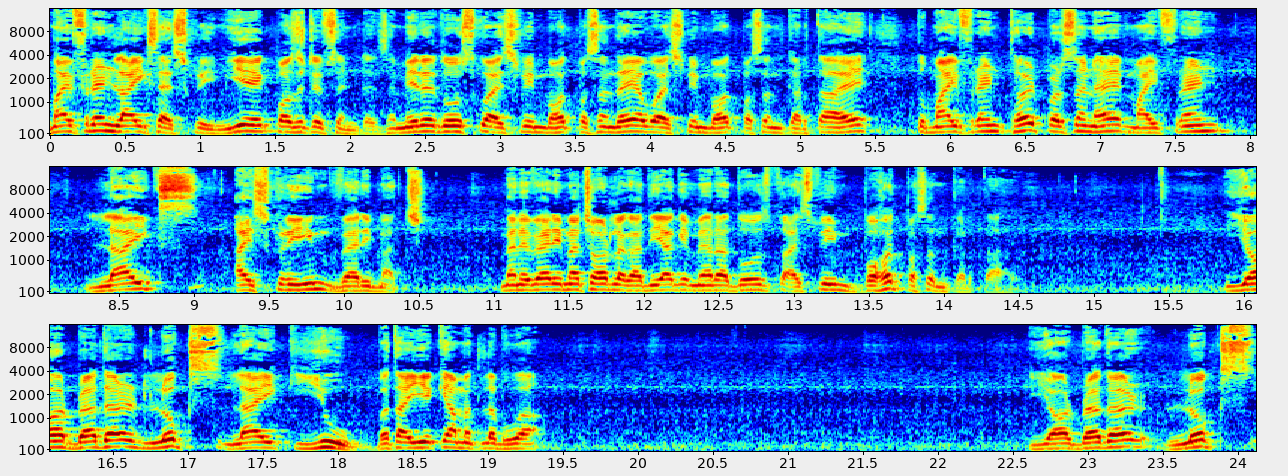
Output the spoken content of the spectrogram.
माई फ्रेंड लाइक्स आइसक्रीम ये एक पॉजिटिव सेंटेंस है. मेरे दोस्त को आइसक्रीम बहुत पसंद है वो आइसक्रीम बहुत पसंद करता है तो माई फ्रेंड थर्ड पर्सन है. My friend likes ice cream very much मैंने वेरी मच और लगा दिया कि मेरा दोस्त आइसक्रीम बहुत पसंद करता है. Your brother looks like you बताइए क्या मतलब हुआ? Your brother looks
